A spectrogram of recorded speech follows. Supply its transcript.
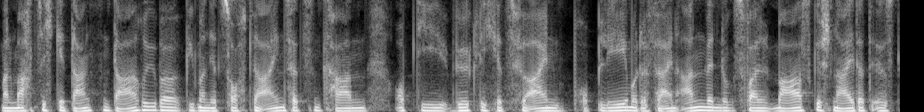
Man macht sich Gedanken darüber, wie man jetzt Software einsetzen kann, ob die wirklich jetzt für ein Problem oder für einen Anwendungsfall maßgeschneidert ist,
